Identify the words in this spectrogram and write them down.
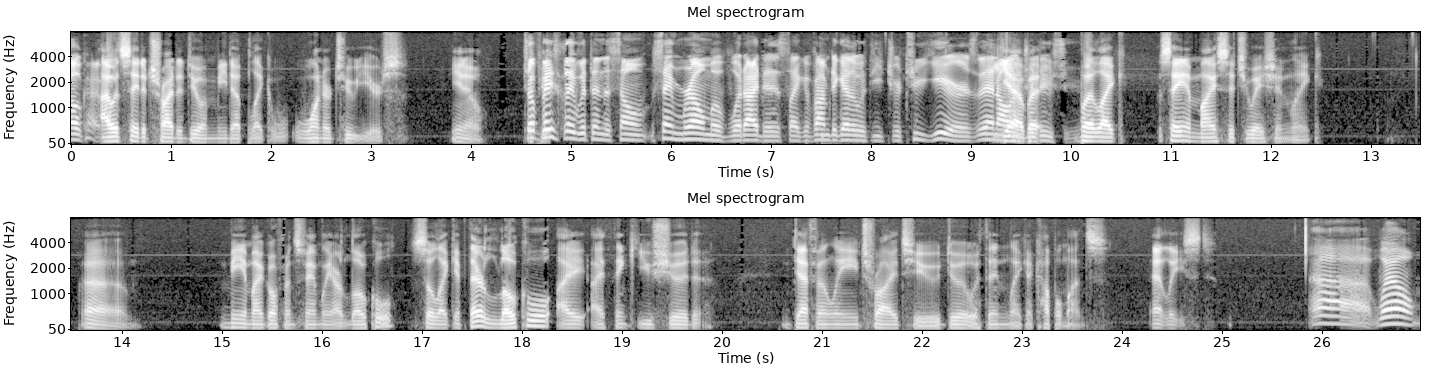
Okay. I would say to try to do a meetup like one or two years. You know. so basically, within the same same realm of what I did, it's like if I'm together with you for two years, then I'll yeah, but you. but like say in my situation, like um, me and my girlfriend's family are local, so like if they're local, I I think you should definitely try to do it within like a couple months, at least. Uh, well,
